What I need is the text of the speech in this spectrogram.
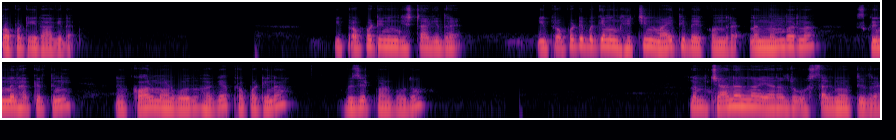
ಪ್ರಾಪರ್ಟಿ ಇದಾಗಿದೆ. ಈ ಪ್ರಾಪರ್ಟಿ ನಿಮ್ಗೆ ಇಷ್ಟ ಆಗಿದ್ದರೆ ಈ ಪ್ರಾಪರ್ಟಿ ಬಗ್ಗೆ ನಿಮ್ಗೆ ಹೆಚ್ಚಿನ ಮಾಹಿತಿ ಬೇಕು ಅಂದರೆ ನನ್ನ ನಂಬರ್ನ ಸ್ಕ್ರೀನ್ ಮೇಲೆ ಹಾಕಿರ್ತೀನಿ. ನೀವು ಕಾಲ್ ಮಾಡ್ಬೋದು, ಹಾಗೆ ಪ್ರಾಪರ್ಟಿನ ವಿಸಿಟ್ ಮಾಡ್ಬೋದು. ನಮ್ಮ ಚಾನಲ್ನ ಯಾರಾದರೂ ಹೊಸ್ದಾಗಿ ನೋಡ್ತಿದ್ರೆ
